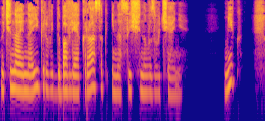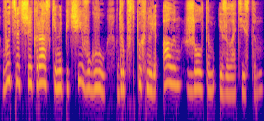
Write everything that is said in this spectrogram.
начиная наигрывать, добавляя красок и насыщенного звучания. Миг, Выцветшие краски на печи в углу вдруг вспыхнули алым, желтым и золотистым,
